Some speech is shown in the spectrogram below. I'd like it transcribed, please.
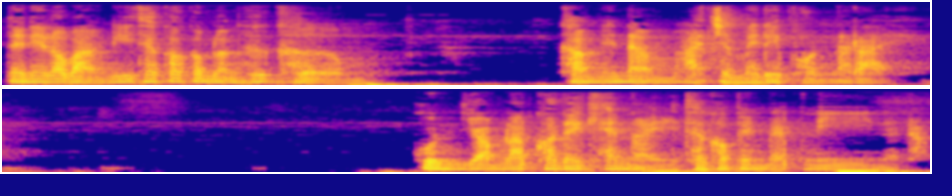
แต่ในระหว่างนี้ถ้าเขากำลังฮึกเหิมคำแนะนำอาจจะไม่ได้ผลอะไร คุณยอมรับเขาได้แค่ไหน ถ้าเขาเป็นแบบนี้นะครับ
